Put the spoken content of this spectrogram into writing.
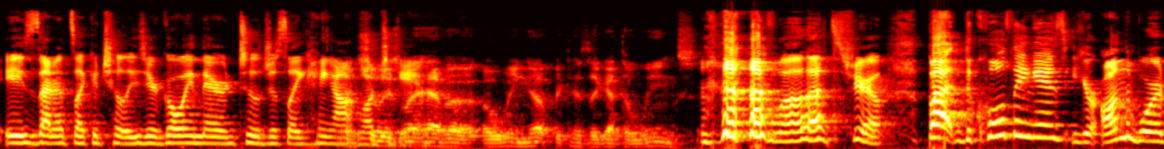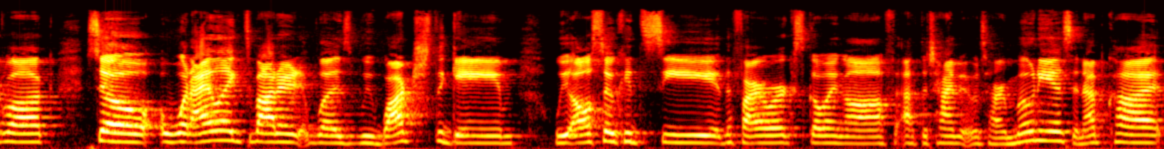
is that it's like a Chili's. You're going there to just like hang out and, And watch a game. might have a, a wing up because they got the wings. well, that's true. But the cool thing is you're on the boardwalk. So what I liked about it was we watched the game. We also could see the fireworks going off. At the time, it was harmonious and Epcot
